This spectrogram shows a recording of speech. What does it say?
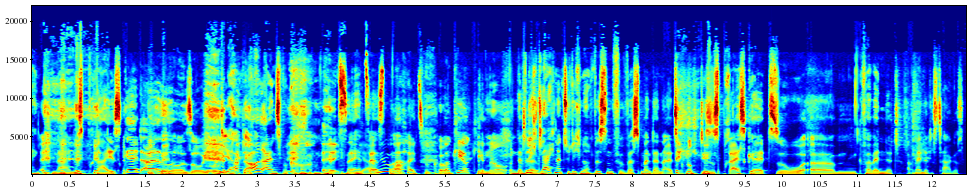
Ein kleines Preisgeld also so. Und ihr habt auch eins bekommen. Jetzt, ja, jetzt wir haben auch eins bekommen. Okay, okay. Genau. Und da will ich ähm, gleich natürlich noch wissen, für was man dann als Club dieses Preisgeld so ähm, verwendet am Ende des Tages.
